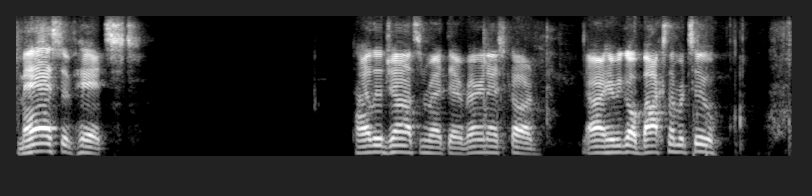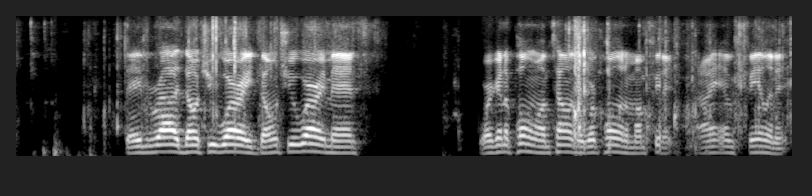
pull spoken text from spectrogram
Massive hits. Tyler Johnson right there. Very nice card. All right, here we go. Box number two. David Riley, don't you worry. Don't you worry, man. We're to pull them. I'm telling you, we're pulling them. I'm feeling it. I am feeling it.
